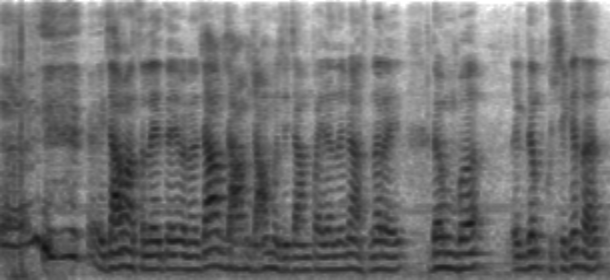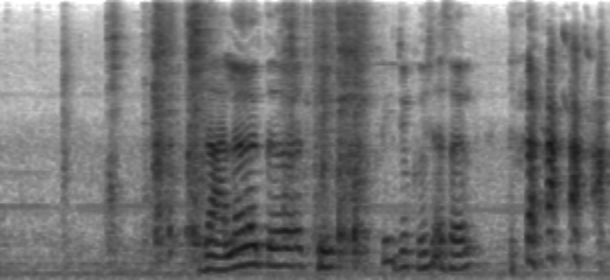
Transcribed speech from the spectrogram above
जाम हसला येते म्हणा जाम जाम जाम म्हणजे जाम पहिल्यांदा मी हसणार आहे. दंभ एकदम खुशी के साथ झालं तर ठीक. ते जे खुश असेल.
